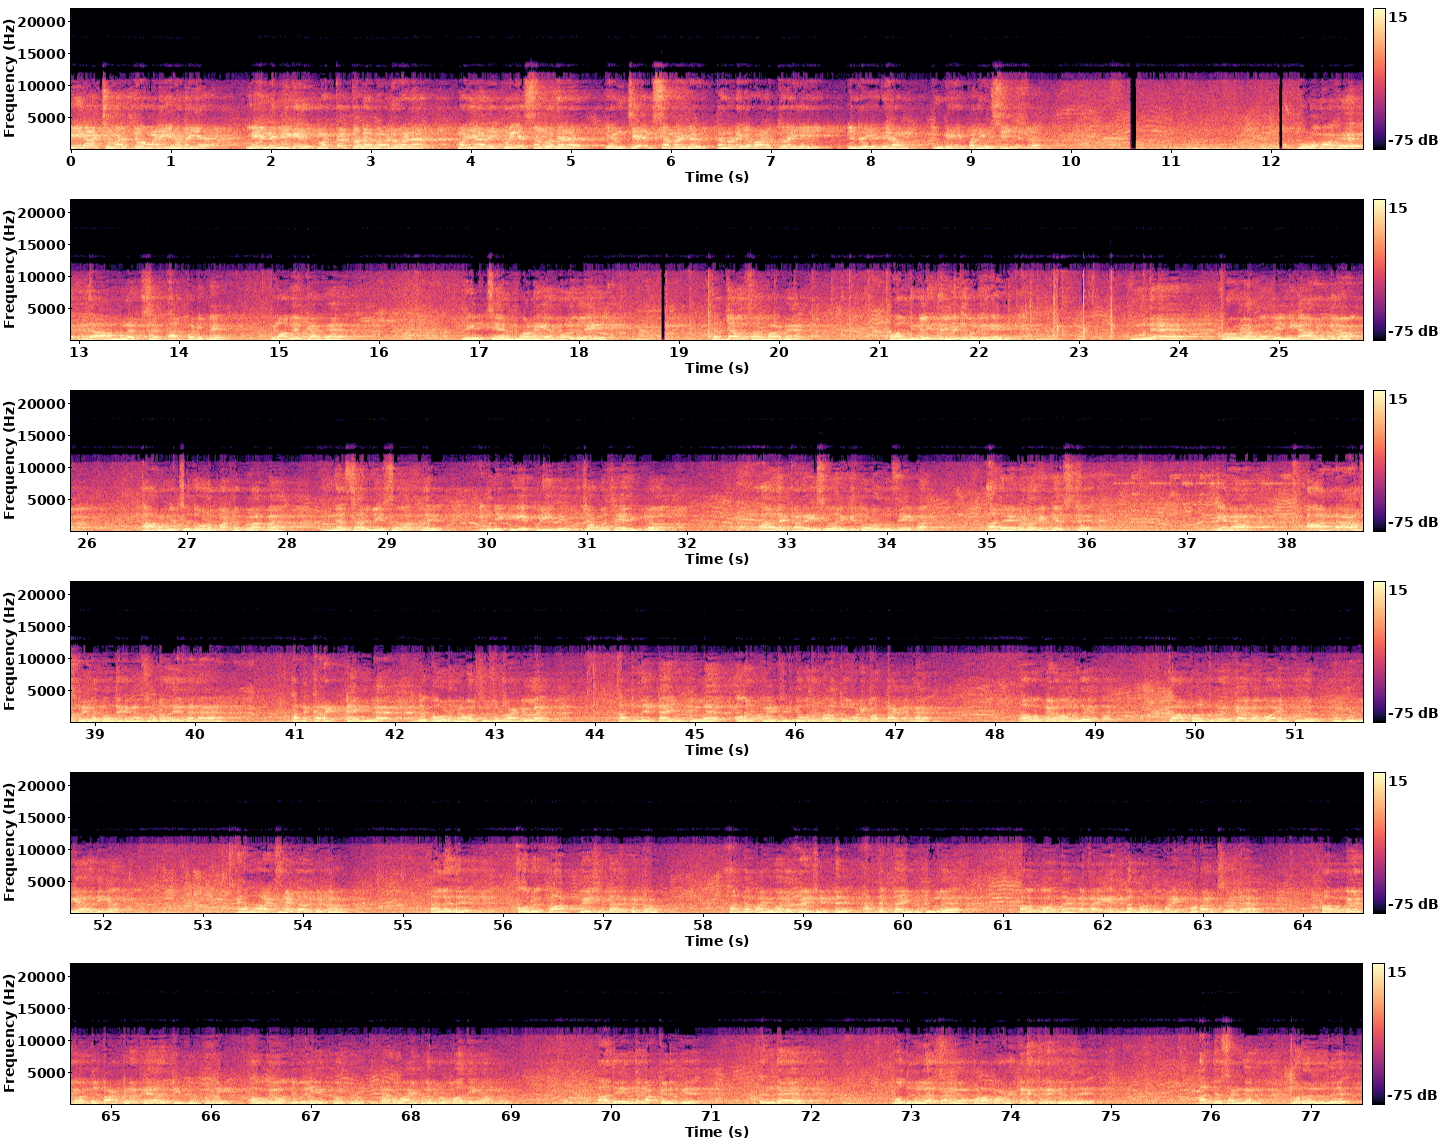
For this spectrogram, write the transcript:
மீனாட்சி மருத்துவமனையினுடைய மேன்மைமிகு மக்கள் தொடர்பு அலுவலர் மரியாதைக்குரிய சகோதரர் எம். ஜேம்ஸ் அவர்கள் தன்னுடைய வாழ்த்துறையை இன்றைய தினம் இங்கே பதிவு செய்கின்றார். மூலமாக இந்த ஆம்புலன்ஸ் அர்ப்பணிப்பு விழாவிற்காக மிகச் சிறப்பான ஏற்பாடுகளை தஞ்சாவூர் சார்பாக வாழ்த்துக்களை தெரிவித்துக் கொள்கிறேன். இந்த ப்ரோக்ராம் வந்து இன்னைக்கு ஆரம்பிக்கிறோம். ஆரம்பித்ததோடு மட்டும் இல்லாமல் இந்த சர்வீஸை வந்து இன்னைக்கு எப்படி நீங்கள் உற்சாகமாக செய்கிறீங்களோ அதை கடைசி வரைக்கும் தொடர்ந்து செய்யணும் அதான் என்னோட ரிக்வெஸ்ட்டு ஏன்னா ஆ- நான் ஹாஸ்பிட்டலுக்கு வந்திருக்கேன் சொல்கிறது என்னென்னா அந்த கரெக்ட் டைமில் இந்த கோல்டன் ஹவர்ஸ்னு சொல்கிறாங்கல்ல அந்த டைம்குள்ள ஒரு பேஷண்ட் ஒரு மருத்துவமனைக்கு வந்தாங்கன்னா அவங்கள வந்து காப்பாற்றுறதுக்கான வாய்ப்புகள் மிக மிக அதிகம். அது ஆக்சிடெண்ட்டாக இருக்கட்டும் அல்லது ஒரு ஹார்ட் பேஷண்ட்டாக இருக்கட்டும் அந்த மாதிரி வர பேஷண்ட்டு அந்த டைமுக்குள்ளே அவங்க வந்தாங்கன்னா எந்த மருத்துவமனைக்கு போனாலும் சரிதான். அவங்களுக்கு வந்து டாக்டருக்கு அதை ட்ரீட்மெண்ட் பண்ணி அவங்கள வந்து வெளியே கொண்டு வரதுக்கான வாய்ப்புகள் ரொம்ப அதிகம். அது இந்த மக்களுக்கு இந்த பொதுநல சங்கம் மூலமாக கிடைத்திருக்கிறது. அந்த சங்கம் தொடர்ந்து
